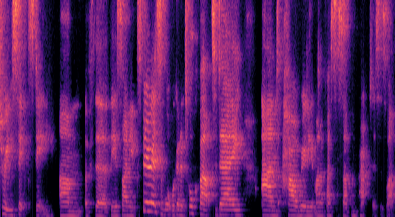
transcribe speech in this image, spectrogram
360 um, of the, the assigning experience and what we're going to talk about today and how really it manifests itself in practice as well.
